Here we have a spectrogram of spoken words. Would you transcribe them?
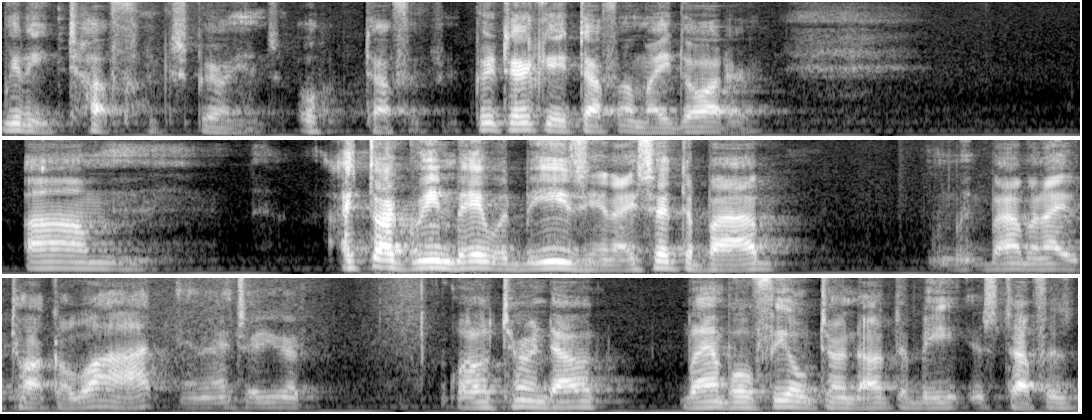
really tough experience. Oh, tough, particularly tough on my daughter. Um, I thought Green Bay would be easy, and I said to Bob, Bob and I talk a lot, and I said, "You're." Well, it turned out, Lambeau Field turned out to be as tough as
